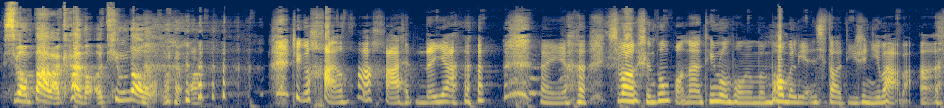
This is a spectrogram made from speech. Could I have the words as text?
希望爸爸看到呃听到我们啊，这个喊话喊的呀！哎呀，希望神通广大的听众朋友们帮我们联系到迪士尼爸爸啊！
